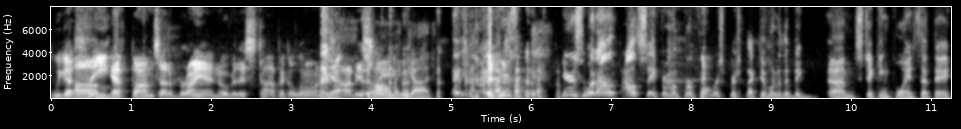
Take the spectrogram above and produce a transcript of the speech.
We got three Um, f bombs out of Bryan over this topic alone. Yeah. Obviously. oh my god. And- and here's, here's what I'll I'll say from a performer's perspective. One of the big um, sticking points that they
